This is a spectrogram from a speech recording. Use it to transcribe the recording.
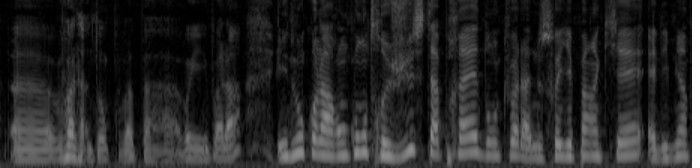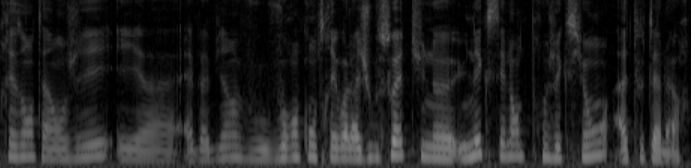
voilà, donc on va pas. Oui, voilà. Et donc on la rencontre juste après. Donc voilà, ne soyez pas inquiets, elle est bien présente à Angers et euh, elle va bien vous, rencontrer. Voilà, je vous souhaite une excellente projection. À tout à l'heure.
